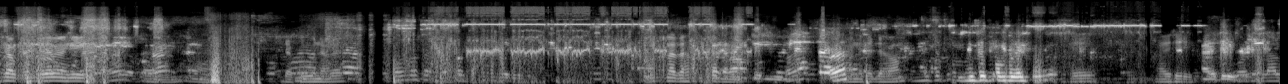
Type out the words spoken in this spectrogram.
সব কমে যাবে নাকি দেখো না রে। না দেখো আমাকে দেখো এই, এই, ঠিক আছে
